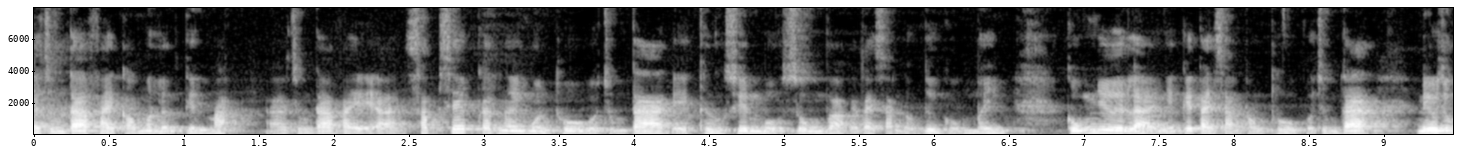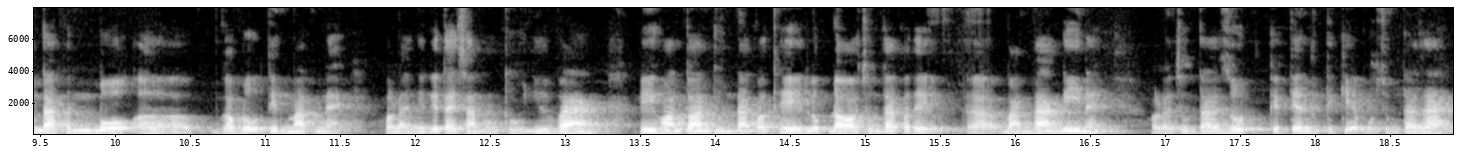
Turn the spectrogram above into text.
uh, chúng ta phải có một lượng tiền mặt uh, chúng ta phải uh, sắp xếp các nguồn thu của chúng ta để thường xuyên bổ sung vào cái tài sản đầu tư của mình cũng cũng như là những cái tài sản phòng thủ của chúng ta. Nếu chúng ta phân bổ ở góc độ tiền mặt này hoặc là những cái tài sản phòng thủ như vàng thì hoàn toàn chúng ta có thể lúc đó chúng ta có thể uh, bán vàng đi này hoặc là chúng ta rút cái tiền tiết kiệm của chúng ta ra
